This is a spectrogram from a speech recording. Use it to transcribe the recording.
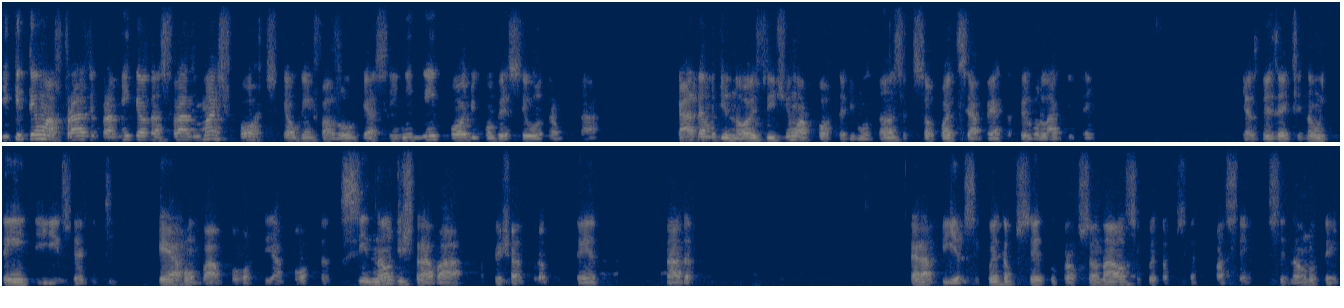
E que tem uma frase, para mim, que é uma das frases mais fortes que alguém falou, que é assim, ninguém pode convencer o outro a mudar. Cada um de nós exige uma porta de mudança que só pode ser aberta pelo lado de dentro. E às vezes a gente não entende isso, e a gente quer arrombar a porta, e a porta, se não destravar a fechadura por dentro, nada. Terapia, 50% profissional, 50% paciente, senão não tem.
